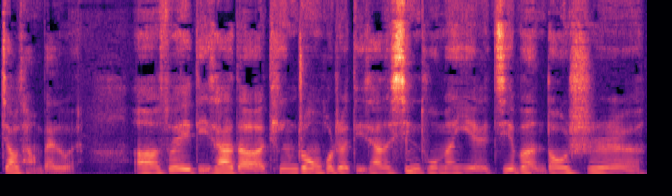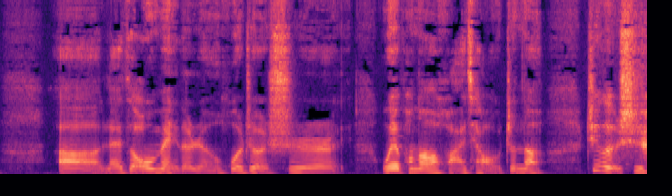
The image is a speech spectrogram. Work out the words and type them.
教堂，by the way，呃，所以底下的听众或者底下的信徒们也基本都是，啊，来自欧美的人，或者是我也碰到了华侨，真的，这个是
